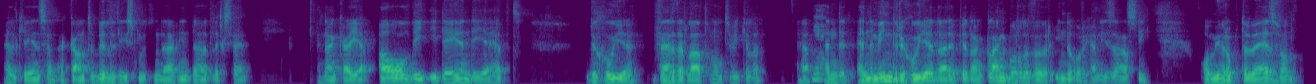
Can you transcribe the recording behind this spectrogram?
Elkeen zijn accountabilities moeten daarin duidelijk zijn. En dan kan je al die ideeën die je hebt, de goede, verder laten ontwikkelen. Ja? En, de, en de minder goede, daar heb je dan klankborden voor in de organisatie, om je erop te wijzen van,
